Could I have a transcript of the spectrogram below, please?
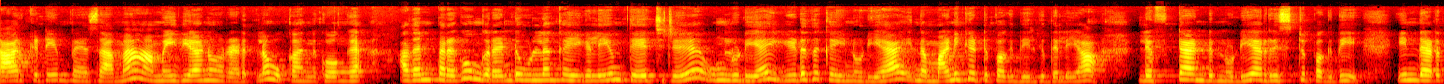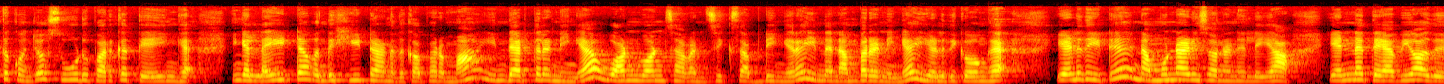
யார்கிட்டேயும் பேசாமல் அமைதியான ஒரு இடத்துல உட்காந்துக்கோங்க. அதன் பிறகு உங்கள் ரெண்டு உள்ளங்கை கைகளையும் தேய்ச்சிட்டு உங்களுடைய இடது கையினுடைய இந்த மணிக்கட்டு பகுதி இருக்குது இல்லையா? லெஃப்ட் ஹேண்டினுடைய ரிஸ்ட் பகுதி. இந்த இடத்த கொஞ்சம் சூடு பார்க்க தேய்ங்க. இங்கே லைட்டாக வந்து ஹீட் ஆனதுக்கப்புறமா இந்த இடத்துல நீங்கள் ஒன் ஒன் செவன் சிக்ஸ் அப்படிங்கிற இந்த நம்பரை நீங்கள் எழுதிக்கோங்க. எழுதிட்டு நான் முன்னாடி சொன்னேன் இல்லையா? என்ன தேவையோ அது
